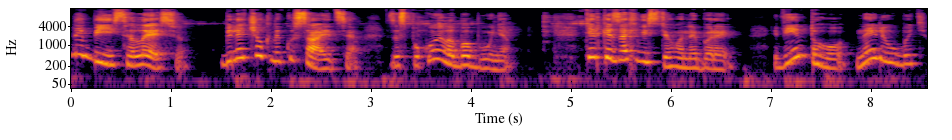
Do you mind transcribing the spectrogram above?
Не бійся, Лесю, білячок не кусається, заспокоїла бабуня. Тільки за хвіст його не бери. Він того не любить.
